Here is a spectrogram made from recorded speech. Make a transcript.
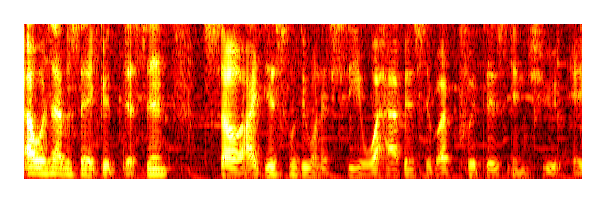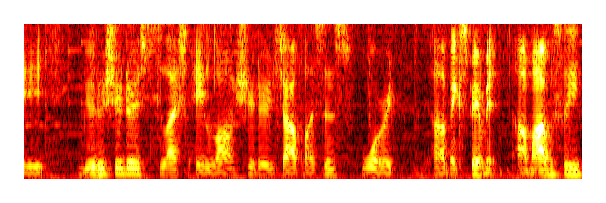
I would have to say a good distance. So I just really want to see what happens if I put this into a middle shooter slash a long shooter job license for um, experiment. Um, obviously,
